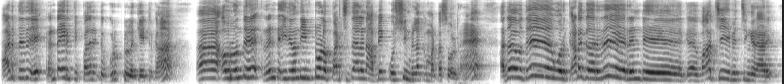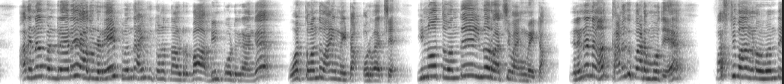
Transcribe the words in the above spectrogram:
அடுத்தது ரெண்டாயிரத்தி பதினெட்டு குரூப் டூவில் கேட்டிருக்கான். அவர் வந்து ரெண்டு இது வந்து இன்ட்ரோவில் படிச்சதால நான் அப்படியே கொஷின் விளக்க மட்டும் சொல்கிறேன் அதாவது ஒரு கடைக்காரரு ரெண்டு வாட்சி வச்சுங்கிறாரு. அது என்ன பண்ணுறாரு அதோட ரேட் வந்து ஐநூற்றி தொண்ணூத்தாலு ரூபா அப்படின்னு போட்டுக்கிறாங்க. ஒருத்த வந்து வாங்கி போயிட்டான் ஒரு வாட்சை இன்னொருத்த வந்து இன்னொரு வாட்சி வாங்கி போயிட்டான். இதில் என்னென்னா கணக்கு பாடும் போது ஃபஸ்ட்டு வாங்கினவங்க வந்து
